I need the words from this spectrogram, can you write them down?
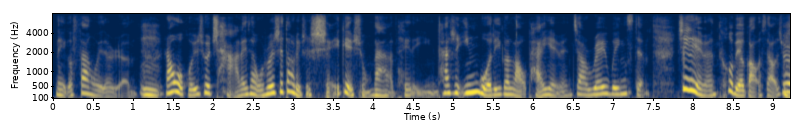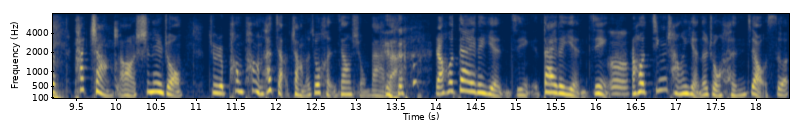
哪个范围的人。嗯然后我回去查了一下，我说这到底是谁给熊爸爸配的音？他是英国的一个老牌演员，叫 Ray Winston。这个演员特别搞笑，就是 他长得啊是那种就是胖胖的，他长长得就很像熊爸爸，然后戴一个眼镜，戴一个眼镜，嗯然后经常演那种狠角色。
